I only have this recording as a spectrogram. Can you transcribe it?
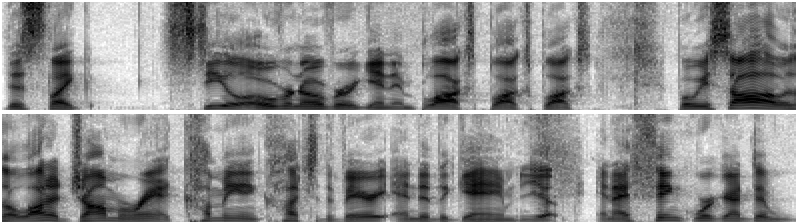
this like steal over and over again in blocks, blocks, blocks. But we saw it was a lot of Ja Morant coming in clutch at the very end of the game. Yep. And I think we're going to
